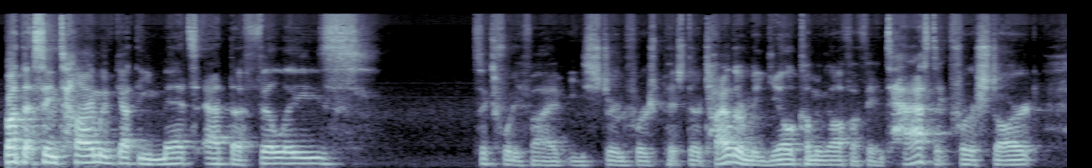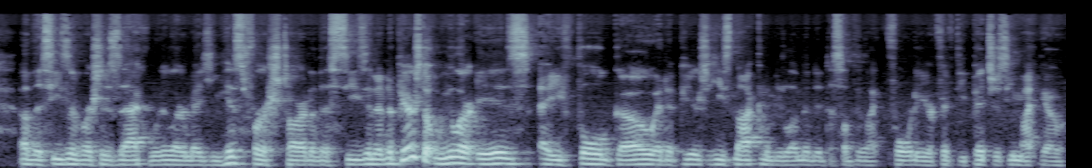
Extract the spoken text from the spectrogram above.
About that same time, we've got the Mets at the Phillies. 645 Eastern first pitch there. Tylor Megill coming off a fantastic first start of the season versus Zach Wheeler making his first start of the season. It appears that Wheeler is a full go. It appears he's not going to be limited to something like 40 or 50 pitches. He might go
